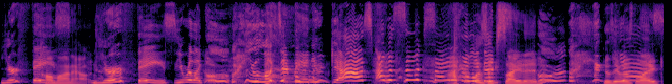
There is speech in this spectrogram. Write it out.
Your face. come on out. Your face. You were like, oh, you looked at me and you gasped. I was so excited. I you was could- excited. Because it was like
